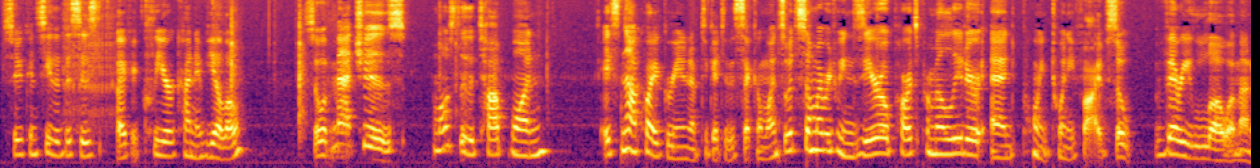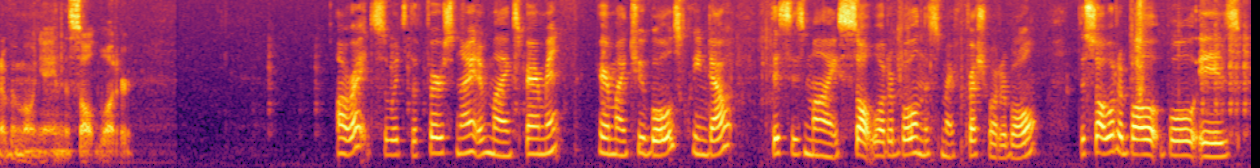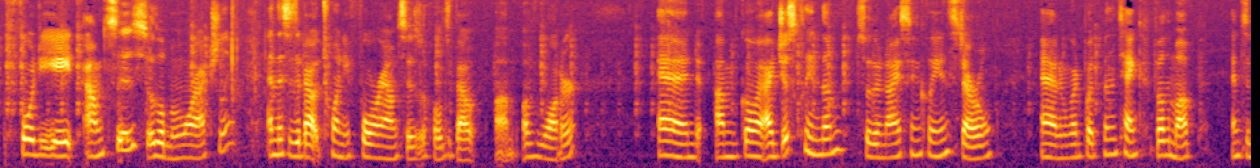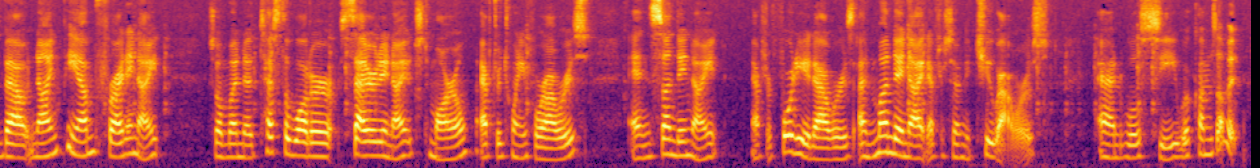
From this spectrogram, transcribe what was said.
So you can see that this is like a clear kind of yellow. So it matches mostly the top one. It's not quite green enough to get to the second one, so it's somewhere between 0 parts per milliliter and 0.25, so very low amount of ammonia in the salt water. Alright, so it's the first night of my experiment. Here are my two bowls cleaned out. This is my saltwater bowl and this is my freshwater bowl. The saltwater bowl, bowl is 48 ounces, a little bit more actually, and this is about 24 ounces. It holds about um, of water and I'm going, I just cleaned them, so they're nice and clean and sterile, and I'm going to put them in the tank, fill them up, and it's about 9 p.m. Friday night, so I'm going to test the water Saturday night, tomorrow, after 24 hours, and Sunday night, after 48 hours, and Monday night, after 72 hours, and we'll see what comes of it.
